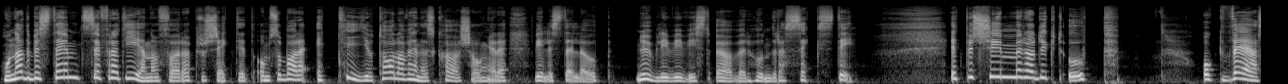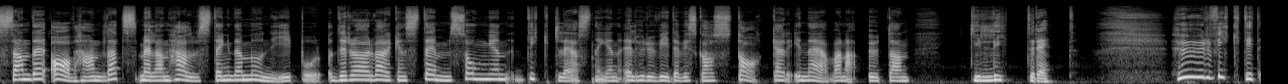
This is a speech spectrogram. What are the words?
Hon hade bestämt sig för att genomföra projektet om så bara ett tiotal av hennes körsångare ville ställa upp. Nu blir vi visst över 160. Ett bekymmer har dykt upp och väsande avhandlats mellan halvstängda mungipor. Det rör varken stämsången, diktläsningen eller huruvida vi ska ha stakar i nävarna, utan glittret. Hur viktigt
